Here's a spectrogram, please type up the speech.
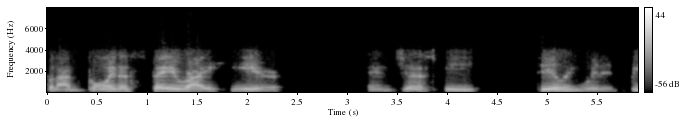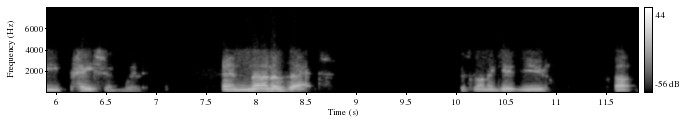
but I'm going to stay right here and just be dealing with it, be patient with it. And none of that is going to get you up.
